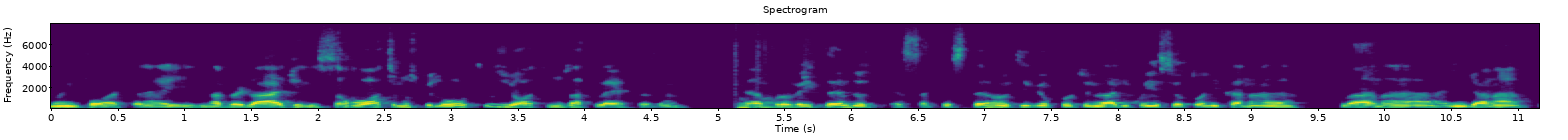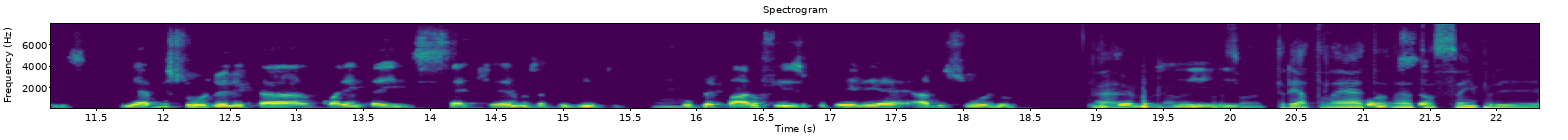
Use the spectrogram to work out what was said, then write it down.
não importa, né? E, na verdade, eles são ótimos pilotos e ótimos atletas, né? É, aproveitando essa questão, eu tive a oportunidade de conhecer o Tony Canaan lá na Indianápolis. E é absurdo, ele está 47 anos, acredito. Uhum. O preparo físico dele é absurdo. Em é, termos cara de. É Triatleta, né? Tá sempre.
